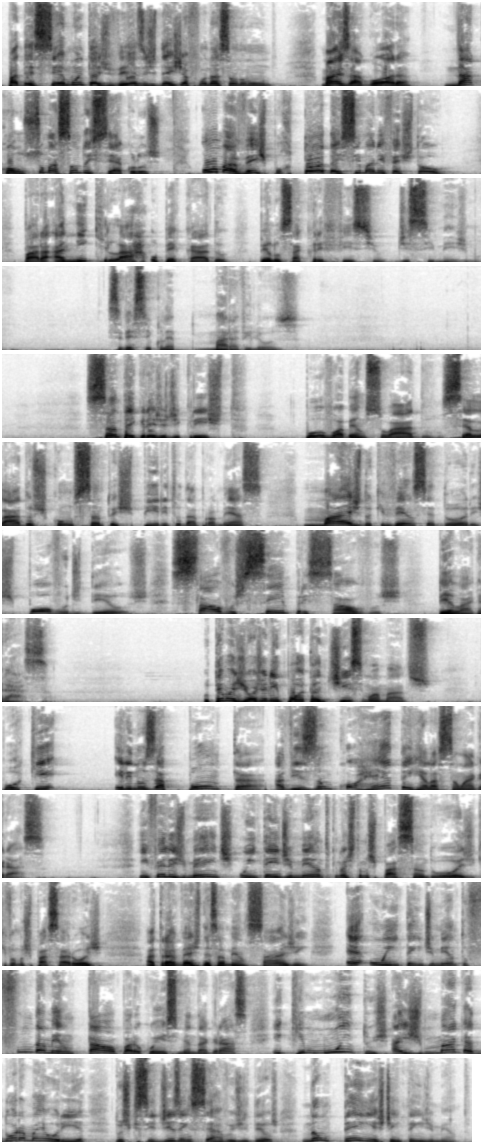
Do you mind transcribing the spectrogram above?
padecer muitas vezes desde a fundação do mundo. Mas agora, na consumação dos séculos, uma vez por todas se manifestou para aniquilar o pecado pelo sacrifício de si mesmo. Esse versículo é maravilhoso. Santa Igreja de Cristo, povo abençoado, selados com o Santo Espírito da promessa, mais do que vencedores, povo de Deus, salvos sempre salvos pela graça. O tema de hoje é importantíssimo, amados, porque ele nos aponta a visão correta em relação à graça. Infelizmente, o entendimento que nós estamos passando hoje, que vamos passar hoje através dessa mensagem, é um entendimento fundamental para o conhecimento da graça e que muitos, a esmagadora maioria dos que se dizem servos de Deus, não têm este entendimento.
